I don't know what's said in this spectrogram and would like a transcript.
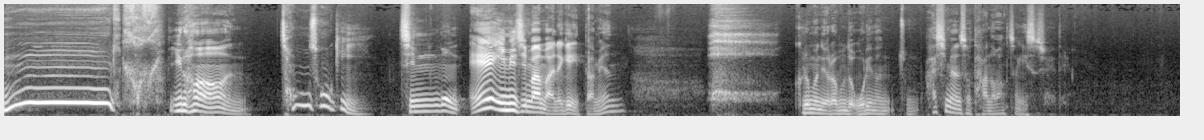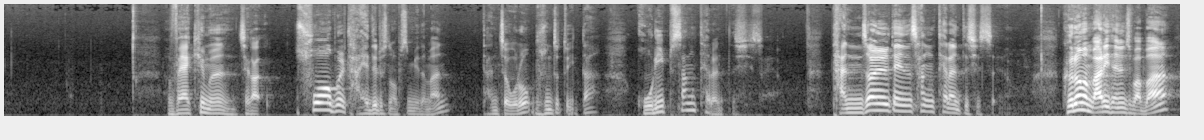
음, 이런 청소기, 진공의 이미지만 만약에 있다면 허, 그러면 여러분들 올인원 좀 하시면서 단어 확장 있으셔야 돼요. vacuum은 제가 수업을 다 해드릴 수는 없습니다만 단적으로 무슨 뜻도 있다? 고립 상태라는 뜻이 있어요. 단절된 상태라는 뜻이 있어요. 그러면 말이 되는지 봐봐.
